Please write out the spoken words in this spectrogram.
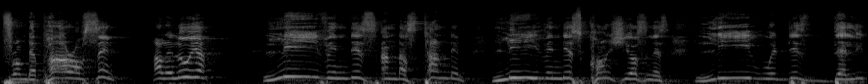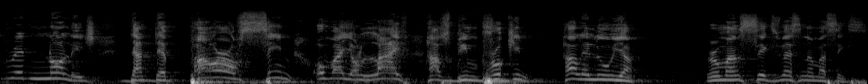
from the power of sin. Hallelujah. Live in this understanding, live in this consciousness, live with this deliberate knowledge that the power of sin over your life has been broken. Hallelujah. Romans 6, verse number 6.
